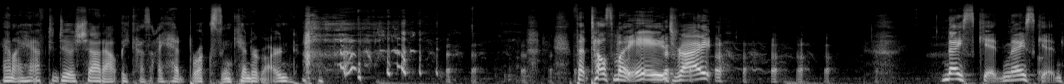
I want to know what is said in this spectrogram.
and I have to do a shout out because I had Brooks in kindergarten. that tells my age, right? nice kid, nice kid.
